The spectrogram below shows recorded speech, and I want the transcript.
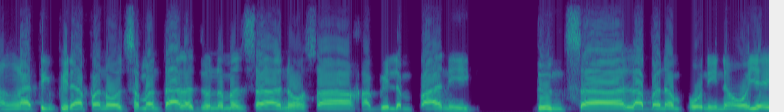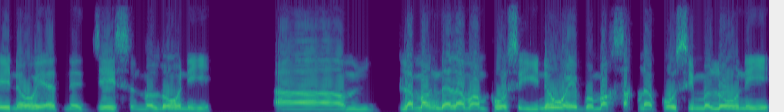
ang ating pinapanood. Samantala doon naman sa ano sa kabilang panig, doon sa labanan po ni Naoya Inoue at ni Jason Maloney, um, lamang na lamang po si Inoue, bumagsak na po si Maloney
